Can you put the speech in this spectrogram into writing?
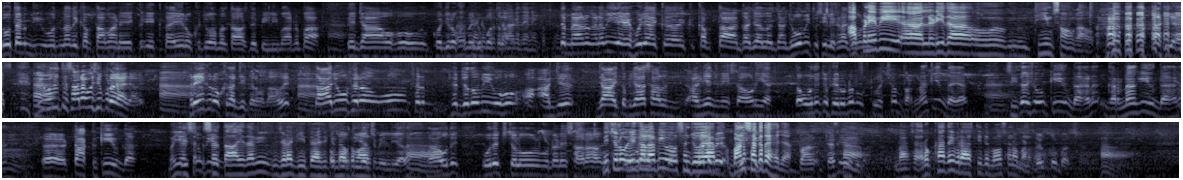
ਦੋ ਤਿੰਨ ਉਹਨਾਂ ਦੀ ਕਵਿਤਾਵਾਂ ਨੇ ਇੱਕ ਇੱਕ ਤਾਂ ਇਹ ਰੁੱਖ ਜੋ ਅਮਲਤਾਸ ਦੇ ਪੀਲੀ ਮਾਰਨ ਭਾ ਤੇ ਜਾਂ ਉਹ ਕੁਝ ਰੁੱਖ ਮੈਨੂੰ ਪੁੱਤ ਲੱਗਦੇ ਨੇ ਪੁੱਤ। ਤੇ ਮੈਂ ਉਹਨੂੰ ਕਹਿਣਾ ਵੀ ਇਹੋ ਜਿਹਾ ਇੱਕ ਇੱਕ ਕਵਿਤਾ ਗਜ਼ਲ ਜਾਂ ਜੋ ਵੀ ਤੁਸੀਂ ਲਿਖਣਾ ਆਪਣੇ ਵੀ ਲੜੀ ਦਾ ਉਹ ਥੀਮ Song ਆ ਉਹ। ਯੈਸ ਵੀ ਉਹਦੇ ਚ ਸਾਰਾ ਕੁਝ ਪਰੋਇਆ ਜਾਵੇ। ਹਾਂ। ਹਰੇਕ ਰੁੱਖ ਦਾ ਜ਼ਿਕਰ ਹੁੰਦਾ ਹੋਵੇ। ਤਾਂ ਜੋ ਫਿਰ ਉਹ ਫਿਰ ਫਿਰ ਜਦੋਂ ਵੀ ਉਹ ਅ- ਅੱਜ ਜਾਂ ਅੱਜ ਤੋਂ 50 ਸਾਲ ਅਗਲੀਆਂ ਜਨਰੇਸ਼ਨਾਂ ਆਉਣਗੀਆਂ ਤਾਂ ਉਹਦੇ ਚ ਫਿਰ ਉਹਨਾਂ ਨੂੰ ਤੂੰ ਅੱਛਾ ਵਰਨਾ ਕੀ ਹੁੰਦਾ ਯਾਰ? ਸੀਤਾ ਸ਼ੋਅ ਕੀ ਹੁੰਦਾ ਹੈ ਨਾ ਗਰਨਾ ਕੀ ਹੁੰਦਾ ਹੈ। ਨਾ ਅ, ਢੱਕ ਕੀ ਹੁੰਦਾ? ਬਈ ਇਹ ਸ- ਸਰਤਾਜ ਦਾ ਵੀ ਜਿਹੜਾ ਗੀਤ ਆਇਆ ਸੀ ਕਿੰਨਾ ਕਮਾਲ ਕਮਾਲ ਚਮੇਲੀ ਵਾਲਾ। ਹਾਂ। ਉਹਦੇ ਉਹਦੇ ਚ ਚਲੋ ਉਹਨਾਂ ਨੇ ਸਾਰਾ ਨਹੀਂ ਚਲੋ ਇਹ ਗੱਲ ਆ ਵੀ ਉਹ ਸੰਜੋਇਆ But ਫਿਰ- ਬਣ ਸਕਦਾ ਇਹ ਜਿਹਾ। ਬਣ definitely ਹਾਂ ਬਣ ਸਕਦਾ। ਰੁੱਖਾਂ ਤੇ ਵਿਰਾਸਤੀ ਤੇ ਬਹੁਤ ਸੋਹਣਾ ਬਣ ਸਕਦਾ। ਬਿਲਕੁਲ ਬਣ ਸਕਦਾ। ਹਾਂ।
